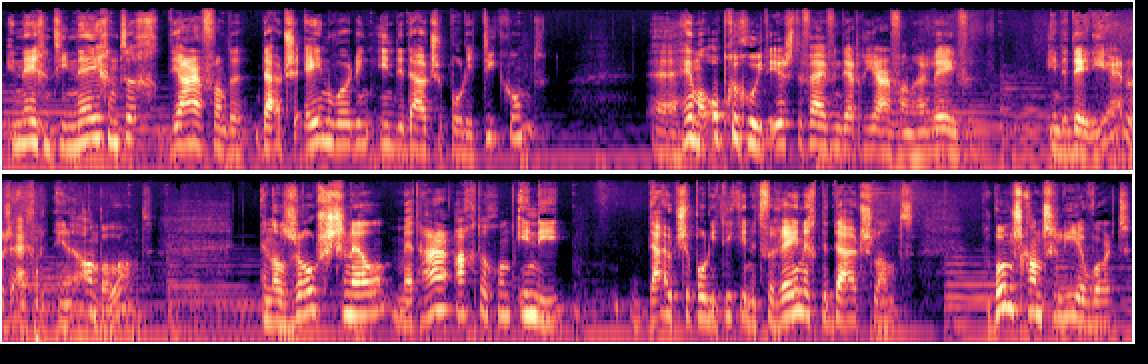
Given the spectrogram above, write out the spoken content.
in 1990, het jaar van de Duitse eenwording, in de Duitse politiek komt. Uh, helemaal opgegroeid de eerste 35 jaar van haar leven in de DDR, dus eigenlijk in een ander land. En dan zo snel met haar achtergrond in die Duitse politiek, in het Verenigde Duitsland, bondskanselier wordt,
